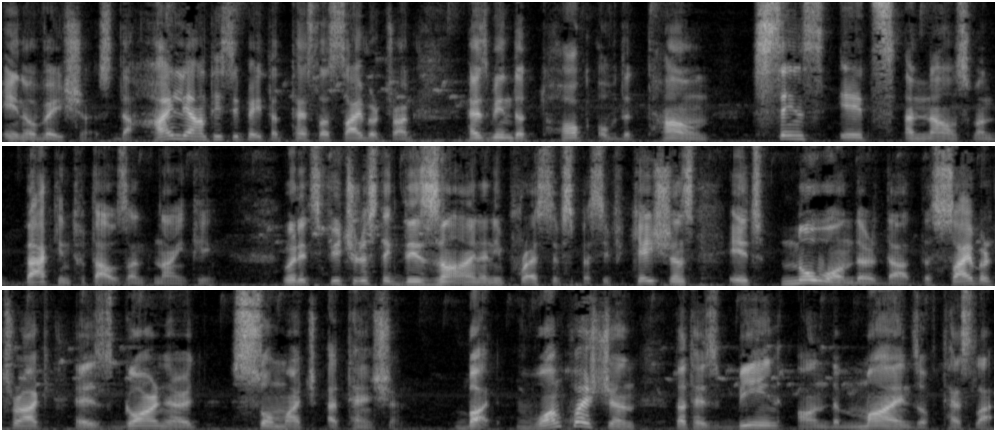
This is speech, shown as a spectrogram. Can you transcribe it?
innovations. The highly anticipated Tesla Cybertruck has been the talk of the town since its announcement back in 2019. With its futuristic design and impressive specifications, it's no wonder that the Cybertruck has garnered so much attention. But one question that has been on the minds of Tesla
